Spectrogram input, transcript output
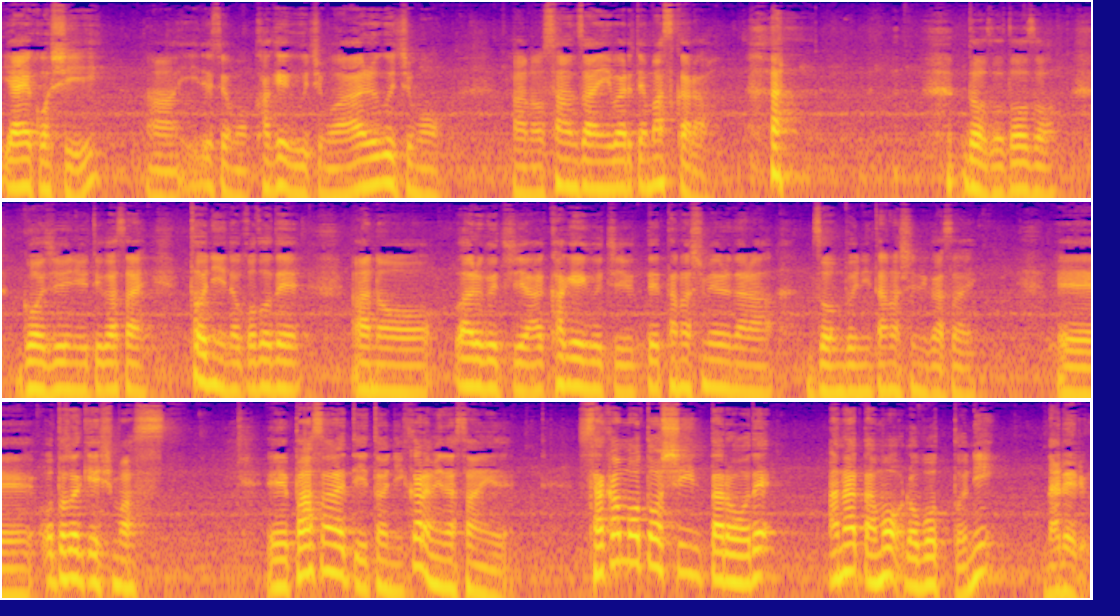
ややこしいあいいですよ、もう陰口も悪口も、あの、散々言われてますから。どうぞどうぞ。ご自由に言ってください。トニーのことであの悪口や陰口言って楽しめるなら存分に楽しんでください、えー、お届けします、えー、パーソナリティトニーから皆さんへ坂本慎太郎であなたもロボットになれる、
